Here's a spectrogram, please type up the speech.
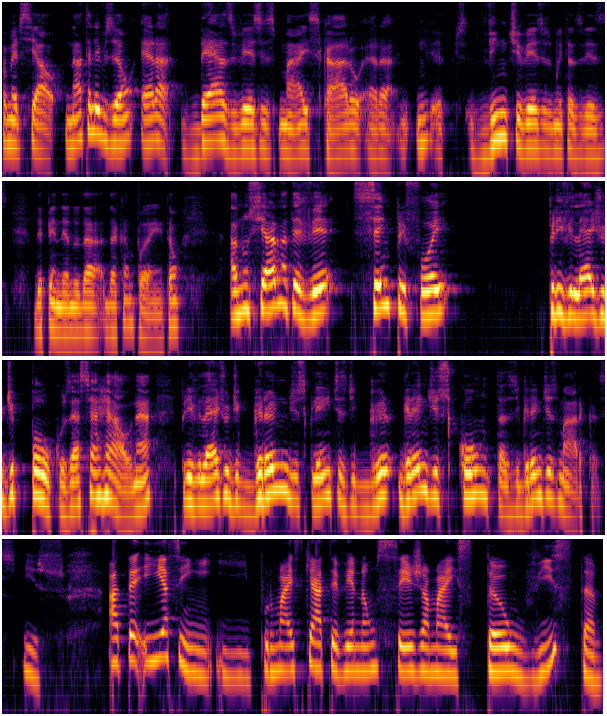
comercial na televisão era 10 vezes mais caro, era 20 vezes muitas vezes, dependendo da, da campanha. Então, anunciar na TV sempre foi privilégio de poucos, essa é a real, né? Privilégio de grandes clientes, de gr grandes contas, de grandes marcas. Isso. Até, e assim, e por mais que a TV não seja mais tão vista,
